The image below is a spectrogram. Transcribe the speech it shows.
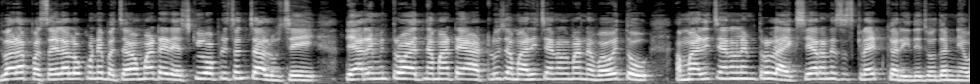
દ્વારા ફસાયેલા લોકોને બચાવવા માટે રેસ્ક્યુ ઓપરેશન ચાલુ છે. ત્યારે મિત્રો, આજના માટે આટલું જ. અમારી ચેનલમાં નવા હોય તો અમારી ચેનલને મિત્રો લાઇક શેર અને સબસ્ક્રાઇબ કરી દેજો. ધન્યવાદ.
